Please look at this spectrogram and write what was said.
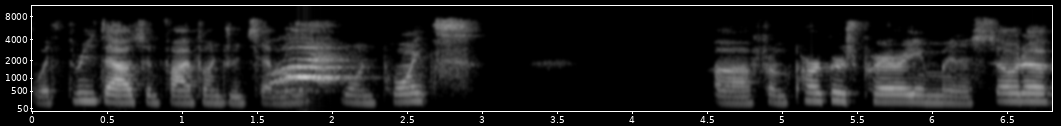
with 3,571 points. Uh, from Parker's Prairie in Minnesota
